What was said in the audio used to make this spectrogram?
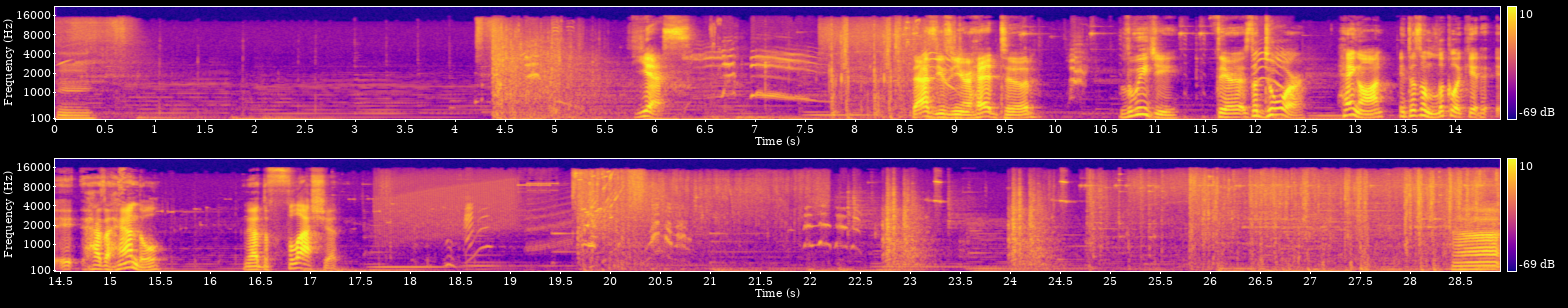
Hmm. Yes! That's using your head, Toad. Luigi, there's the door. Hang on, it doesn't look like it, it has a handle and had to flash it. Uh,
